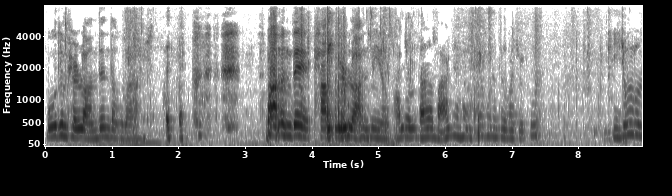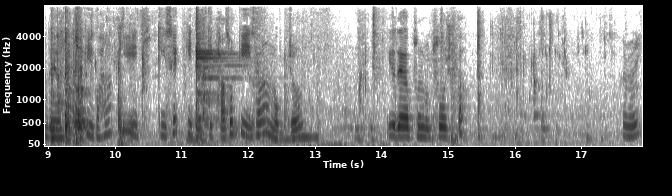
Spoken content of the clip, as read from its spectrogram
뭐든 별로 안 된다고 말. 많은데 다 별로 아니라고. 아니 나는 많이 해버려가지고 이 정도인데요. 솔직히 이거 한 끼, 두 끼, 세 끼, 네 끼, 다섯 끼 이상은 먹죠. 이거 내가 부, 부어줄까? 할머니?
